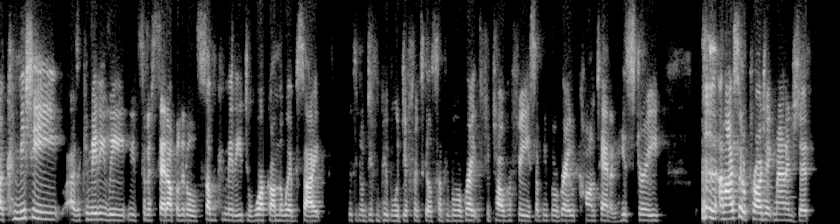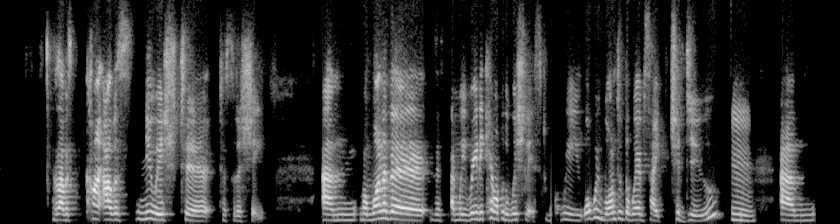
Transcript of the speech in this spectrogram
a committee, as a committee, we we sort of set up a little subcommittee to work on the website with you know different people with different skills. Some people were great with photography, some people were great with content and history, and I sort of project managed it because I was kind, I was newish to to sort of sheep, Um, but one of the, the, and we really came up with a wish list. What we what we wanted the website to do, Mm. um,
